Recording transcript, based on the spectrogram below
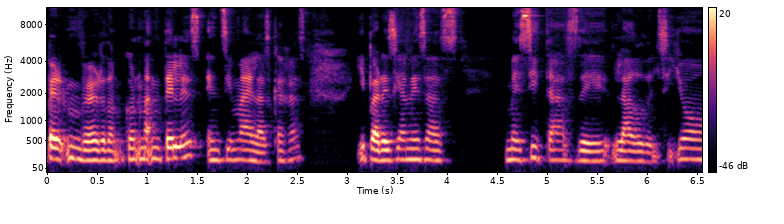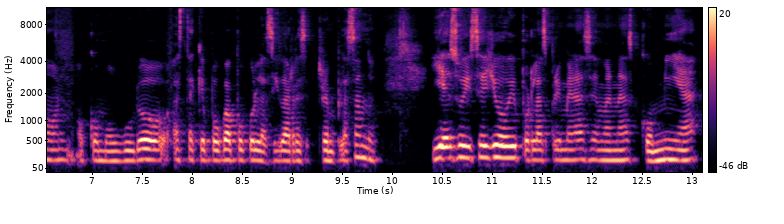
perdón, con manteles encima de las cajas y parecían esas mesitas de lado del sillón o como buró hasta que poco a poco las iba reemplazando. Y eso hice yo y por las primeras semanas comía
